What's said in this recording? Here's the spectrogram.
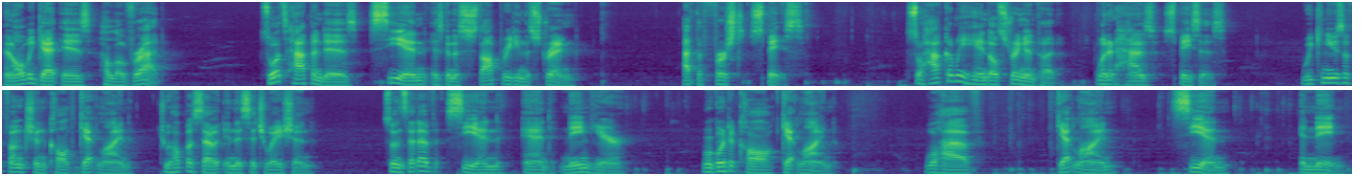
And all we get is hello Virat. So what's happened is cin is going to stop reading the string at the first space. So how can we handle string input when it has spaces? We can use a function called getLine to help us out in this situation. So instead of cin and name here, we're going to call getLine. We'll have getLine cin, and name.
